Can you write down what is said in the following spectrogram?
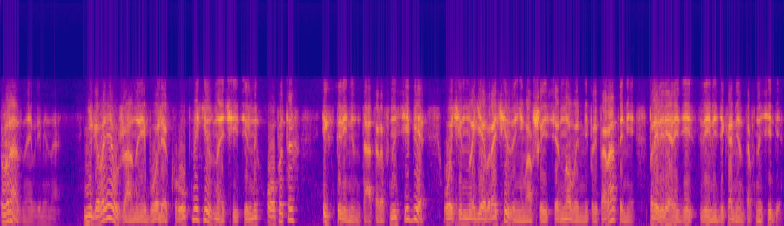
в разные времена, не говоря уже о наиболее крупных и значительных опытах экспериментаторов на себе. Очень многие врачи, занимавшиеся новыми препаратами, проверяли действие медикаментов на себе.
